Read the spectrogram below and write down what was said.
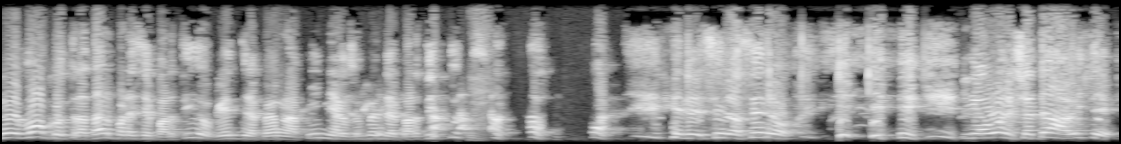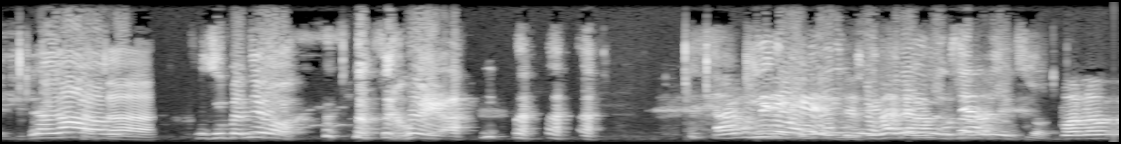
no me puedo contratar para ese partido que entre a pegar una piña que suspende el partido. En el 0 a 0 y bueno ya está viste se suspendió. No se juega algún dirigente se baja la por lo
